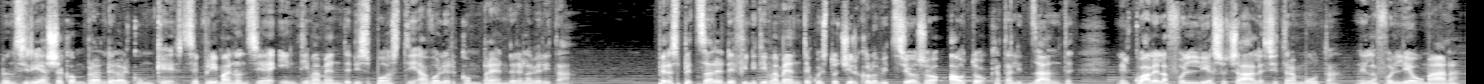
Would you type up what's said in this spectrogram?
Non si riesce a comprendere alcunché se prima non si è intimamente disposti a voler comprendere la verità. Per spezzare definitivamente questo circolo vizioso autocatalizzante nel quale la follia sociale si tramuta nella follia umana,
